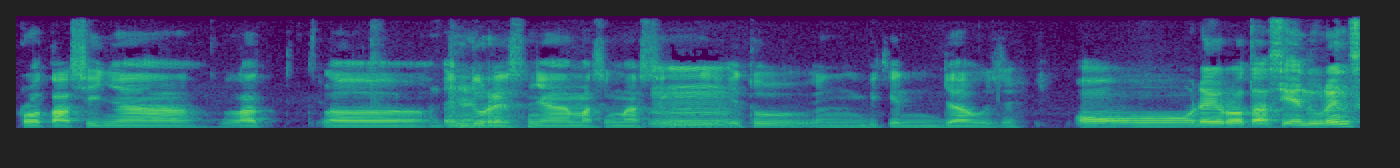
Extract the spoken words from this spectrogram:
rotasinya, lat, eh, endurance-nya masing-masing itu yang bikin jauh sih. Oh, dari rotasi endurance,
